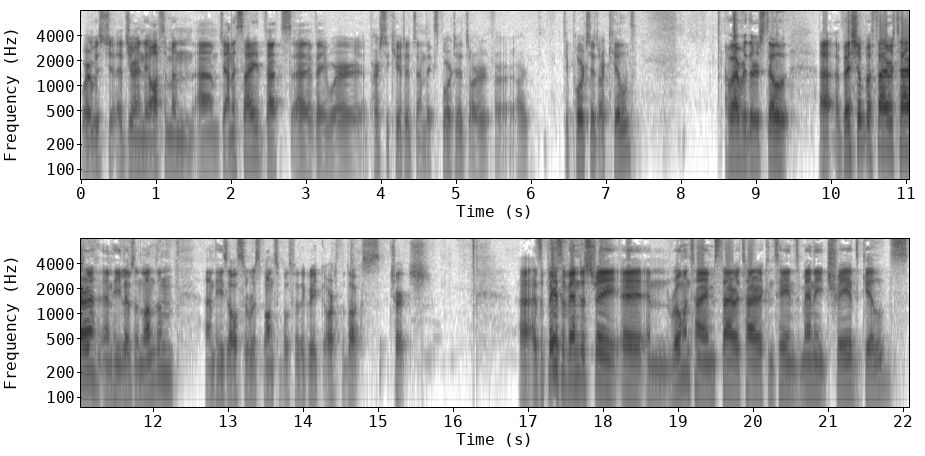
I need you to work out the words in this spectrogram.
where it was during the Ottoman um, genocide that uh, they were persecuted and exported or, or, or, deported or killed. However, there's still uh, a bishop of Thyatira, and he lives in London, and he's also responsible for the Greek Orthodox Church. Uh, as a place of industry uh, in Roman times, Thyatira contained many trade guilds.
